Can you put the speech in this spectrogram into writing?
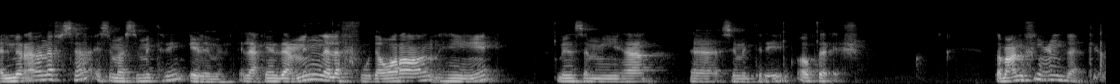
المرآة نفسها اسمها symmetry element لكن إذا عملنا لف ودوران هيك بنسميها uh, symmetry operation طبعا في عندك uh,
